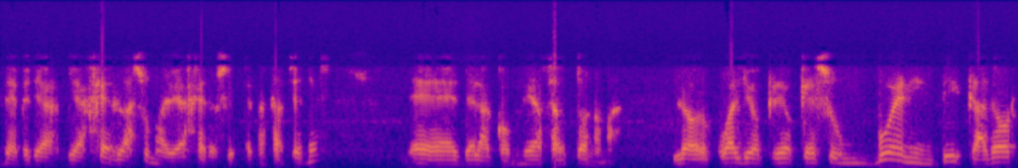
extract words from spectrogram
de viajeros, la suma de viajeros y penetraciones eh, de la comunidad autónoma, lo cual yo creo que es un buen indicador,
